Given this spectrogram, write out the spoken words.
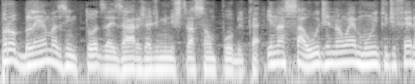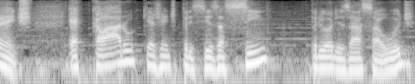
problemas em todas as áreas de administração pública e na saúde não é muito diferente. É claro que a gente precisa sim priorizar a saúde.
